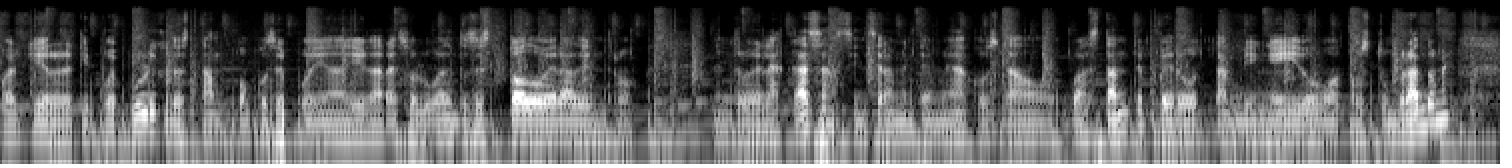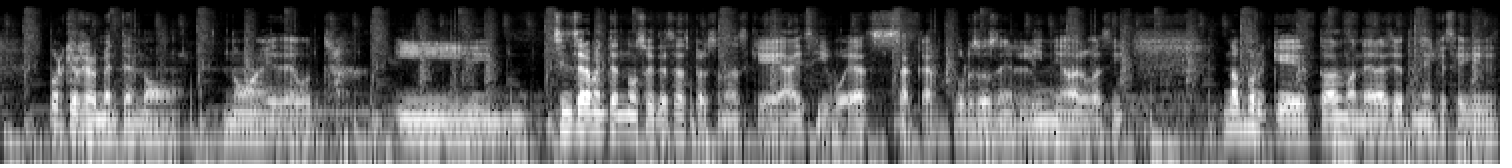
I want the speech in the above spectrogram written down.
cualquier tipo de público, entonces tampoco se podía llegar a esos lugares, entonces todo era dentro dentro de la casa. Sinceramente me ha costado bastante, pero también he ido acostumbrándome porque realmente no, no hay de otra. Y sinceramente no soy de esas personas que, ay, sí, voy a sacar cursos en línea o algo así. No porque de todas maneras yo tenía que seguir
